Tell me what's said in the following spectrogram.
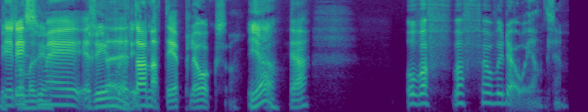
det är liksom det som är ett, ett annat äpple också. Ja, Och vad, vad får vi då egentligen?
